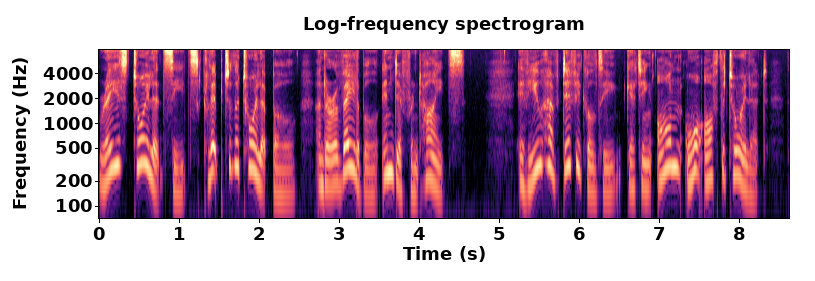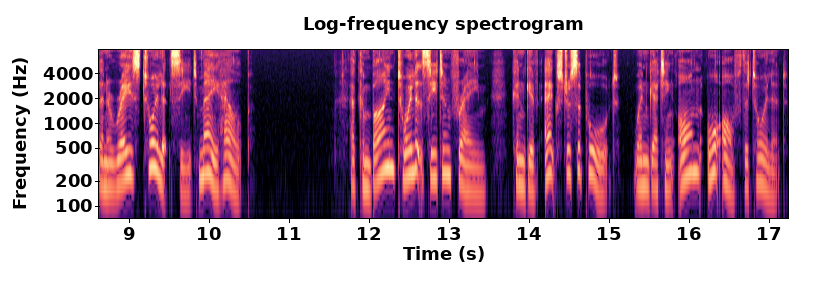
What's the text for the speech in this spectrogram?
Raised toilet seats clip to the toilet bowl and are available in different heights. If you have difficulty getting on or off the toilet, then a raised toilet seat may help. A combined toilet seat and frame can give extra support when getting on or off the toilet.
